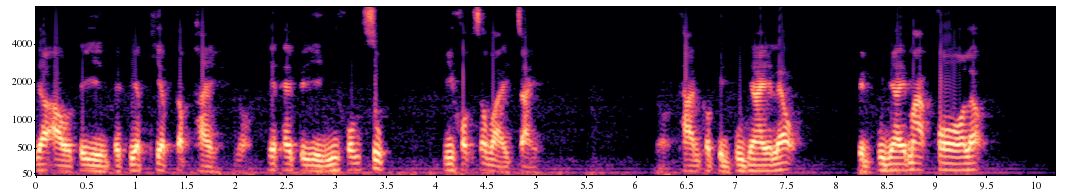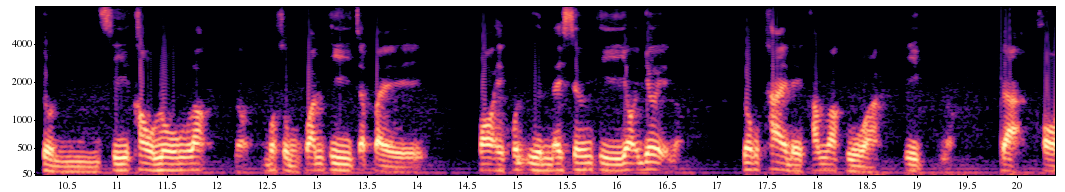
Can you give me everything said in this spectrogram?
อย่าเอาตัวเองไปเปรียบเทียบกับไผเนาะเฮ็ดให้ตัวเองมีความสุขมีความสบายใจ ทานก็เป็นผู้ใหญ่แล้ว เป็นผู้ใหญ่มากพอแล้ว จนซีเข้าลงแล้วเนาะบสมควรที่จะไปปล่อยให้คนอื่นในเชิงที่เยาะเย้ยเนาะลงท้ายด้วยคำว่าหัวอีกเนาะก็ขอ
